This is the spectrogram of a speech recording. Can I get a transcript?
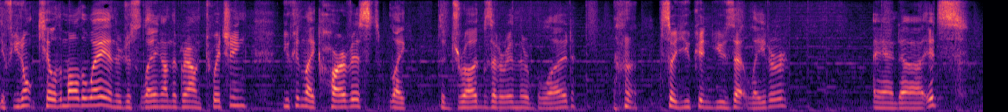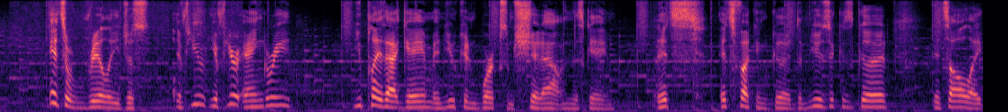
if you don't kill them all the way and they're just laying on the ground twitching you can like harvest like the drugs that are in their blood. So you can use that later. And uh, it's it's a really just if you if you're angry you play that game and you can work some shit out in this game. It's it's fucking good the music is good it's all like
